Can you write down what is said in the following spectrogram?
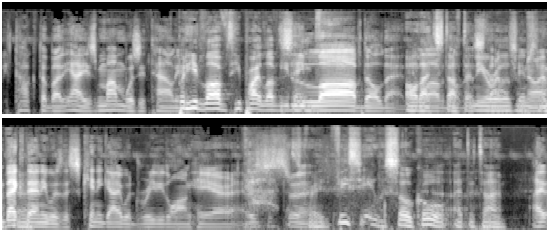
we talked about yeah, his mom was Italian. But he loved. He probably loved the He same. loved all that, all He that loved stuff, all the that neorealism you know. stuff, and back yeah. then he was this skinny guy with really long hair. It was just, That's uh, crazy. VCA was so cool at the time. I,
